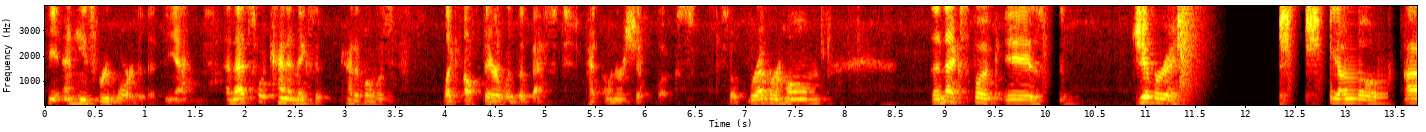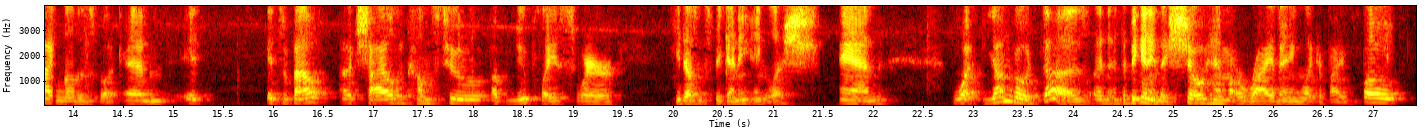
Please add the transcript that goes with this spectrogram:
he and he's rewarded at the end, and that's what kind of makes it kind of almost like up there with the best pet ownership books. So Forever Home. The next book is Gibberish. Young, I love this book, and it it's about a child who comes to a new place where he doesn't speak any English, and what Young Vo does, and at the beginning they show him arriving like by boat,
